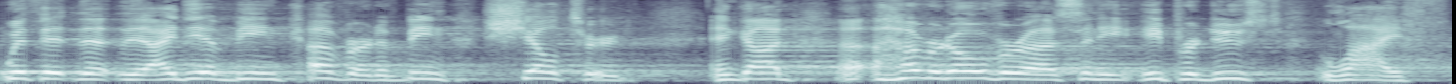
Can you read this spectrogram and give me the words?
with it the, the idea of being covered, of being sheltered. And God uh, hovered over us and he, he produced life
